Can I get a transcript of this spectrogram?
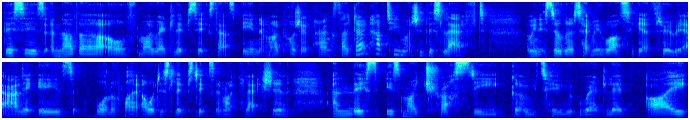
This is another of my red lipsticks that's in my project pan because I don't have too much of this left. I mean, it's still going to take me a while to get through it and it is one of my oldest lipsticks in my collection. And this is my trusty go-to red lip. I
